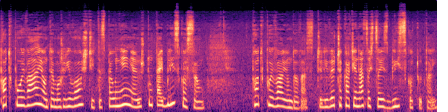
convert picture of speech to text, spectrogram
podpływają te możliwości, te spełnienia, już tutaj blisko są. Podpływają do Was, czyli Wy czekacie na coś, co jest blisko tutaj.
